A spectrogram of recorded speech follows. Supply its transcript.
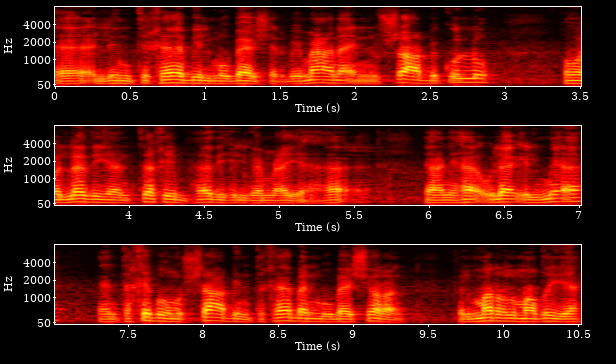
آه، الانتخاب المباشر. بمعنى أن الشعب كله هو الذي ينتخب هذه الجمعية. يعني هؤلاء المئة ينتخبهم الشعب انتخابا مباشرا في المرة الماضية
